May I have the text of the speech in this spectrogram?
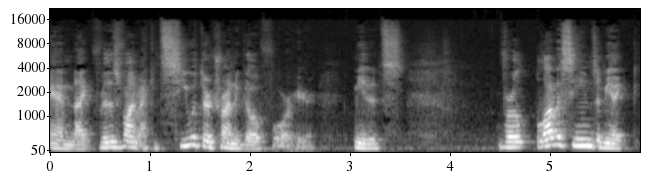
And like for this volume, I can see what they're trying to go for here. I mean, it's for a lot of scenes. I mean, like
